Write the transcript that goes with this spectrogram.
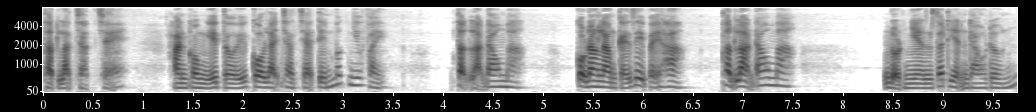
Thật là chặt chẽ. Hắn không nghĩ tới cô lại chặt chẽ đến mức như vậy. Thật là đau mà. Cậu đang làm cái gì vậy hả? Thật là đau mà. Đột nhiên xuất hiện đau đớn,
